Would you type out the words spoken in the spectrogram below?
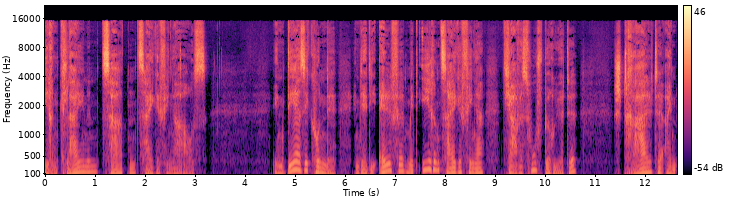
ihren kleinen, zarten Zeigefinger aus. In der Sekunde, in der die Elfe mit ihrem Zeigefinger Tjaves Huf berührte, strahlte ein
